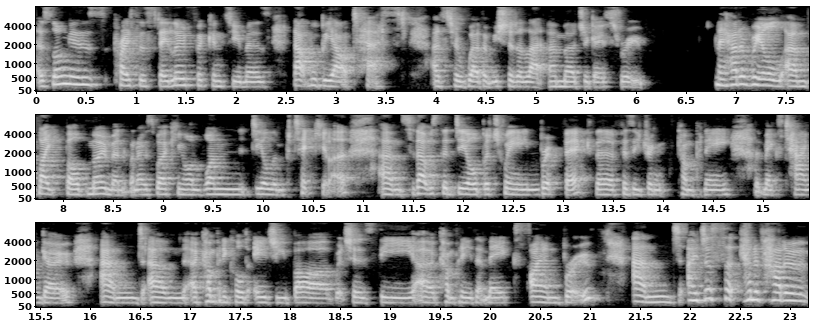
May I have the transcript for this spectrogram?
as long as prices stay low for consumers, that will be our test as to whether we should let a merger go through. I had a real um, light bulb moment when I was working on one deal in particular. Um, so that was the deal between Britvic, the fizzy drink company that makes Tango, and um, a company called AG Barr, which is the uh, company that makes Irn-Bru. And I just kind of had a,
